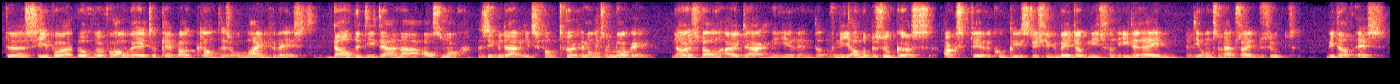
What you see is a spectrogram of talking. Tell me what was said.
Dus hiervoor wilden we vooral weten, oké, welke klant is online geweest? Belde die daarna alsnog? Dan zien we daar iets van terug in onze logging. Nou is wel een uitdaging hierin dat niet alle bezoekers accepteren cookies. Dus je weet ook niet van iedereen die onze website bezoekt wie dat is.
